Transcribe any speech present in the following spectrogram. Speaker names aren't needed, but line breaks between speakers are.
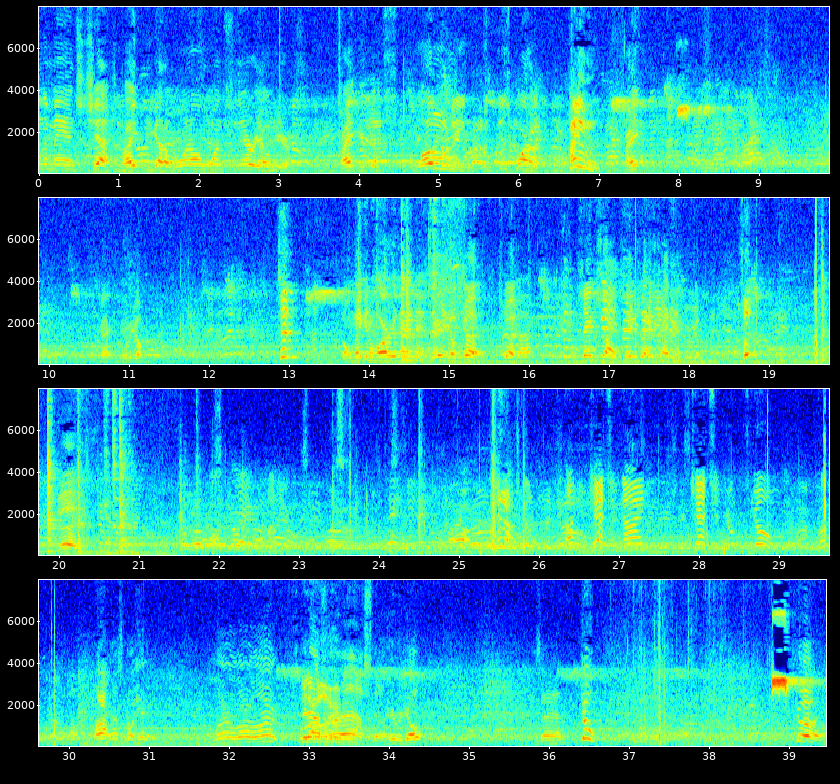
against chest, right? You got a one-on-one scenario here, right? You're floating with this partner. Boom! Right? Okay, here we go. Don't make it harder than it is. There you go. Good. Good. Same side. Same side. Side in. Here we go. Good. Catch
him, nine. Catch him. All right, let's go hit it. Alert, alert, alert. Get out of your ass now. Here we go. Set, go. Good.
